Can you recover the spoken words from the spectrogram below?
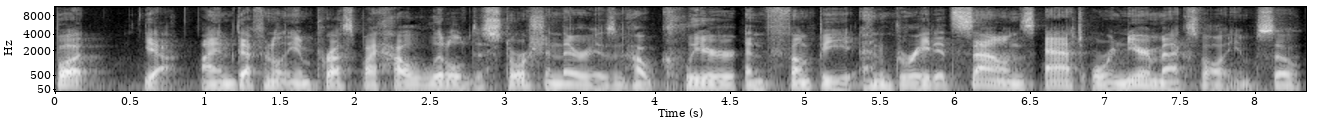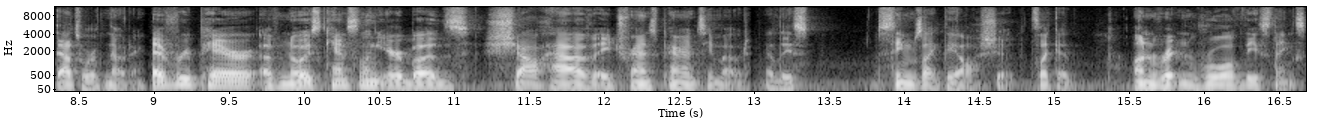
but yeah, I am definitely impressed by how little distortion there is and how clear and thumpy and great it sounds at or near max volume, so that's worth noting. Every pair of noise canceling earbuds shall have a transparency mode. At least seems like they all should. It's like a unwritten rule of these things.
